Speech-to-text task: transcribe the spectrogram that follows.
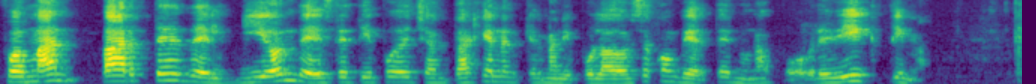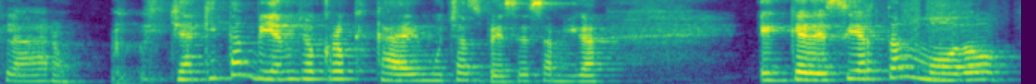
Forman parte del guion de este tipo de chantaje en el que el manipulador se convierte en una pobre víctima. Claro. Y aquí también yo creo que cae muchas veces, amiga, en que de cierto modo,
